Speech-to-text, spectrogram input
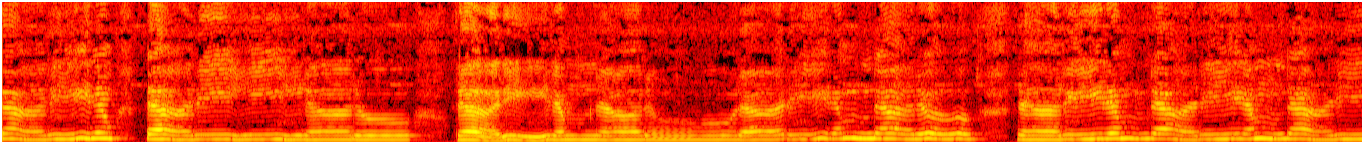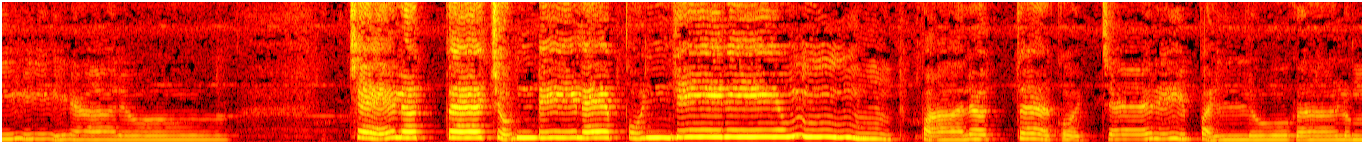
രാരീരം രാരീരാരോ രാരീരം രാരോ ചുണ്ടിലെ പുഞ്ചിരിയും പാലൊത്ത കൊച്ചരി പല്ലുകളും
